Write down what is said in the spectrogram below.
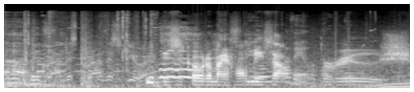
Ah, bitch. Grab this, grab the skewer. These go to my homies out in. Bruges.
